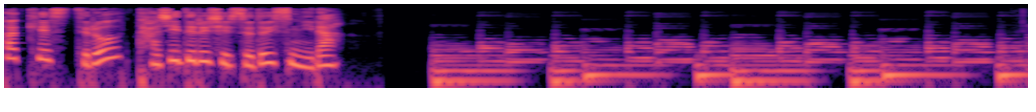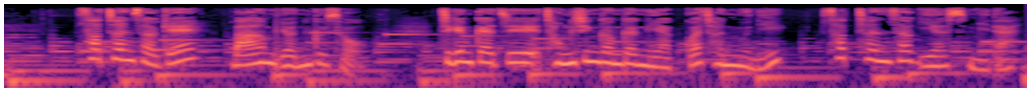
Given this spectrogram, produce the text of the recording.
팟캐스트로 다시 들으실 수도 있습니다. 서천석의 마음연구소. 지금까지 정신건강의학과 전문의 서천석이었습니다.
